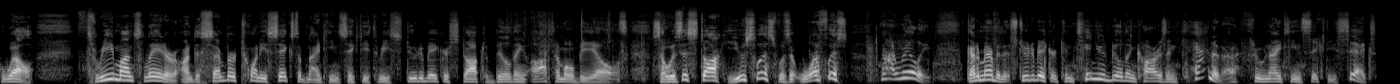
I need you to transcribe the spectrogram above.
Well, Three months later, on December 26th of 1963, Studebaker stopped building automobiles. So was this stock useless? Was it worthless? Not really. Got to remember that Studebaker continued building cars in Canada through 1966,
